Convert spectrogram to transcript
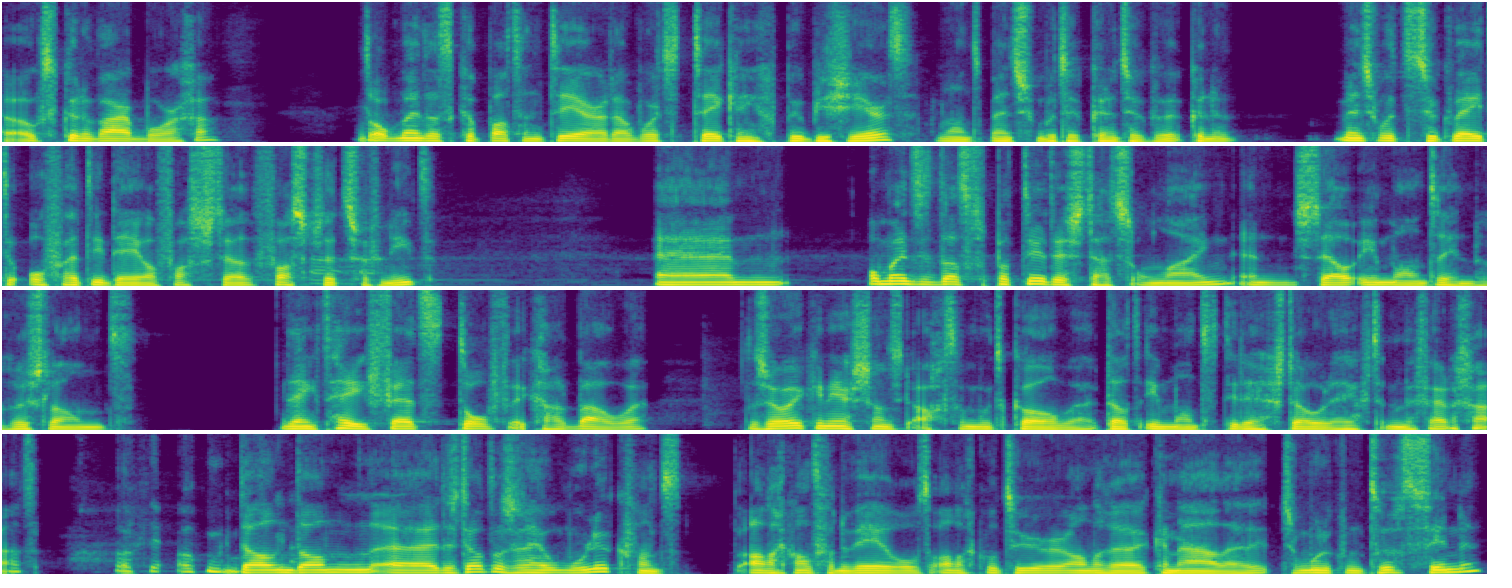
ook te kunnen waarborgen. op het moment dat ik het patenteer, dan wordt de tekening gepubliceerd. Want mensen moeten, kunnen, natuurlijk, kunnen, mensen moeten natuurlijk weten of het idee al vastgezet is of niet. En op het moment dat het gepatenteerd is, staat het online. En stel iemand in Rusland denkt, hey vet, tof, ik ga het bouwen. Dan zou ik in eerste instantie erachter moeten komen dat iemand het idee gestolen heeft en ermee verder gaat. Dan, dan, uh, dus dat is heel moeilijk, want de andere kant van de wereld, andere cultuur, andere kanalen, het is moeilijk om terug te vinden.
